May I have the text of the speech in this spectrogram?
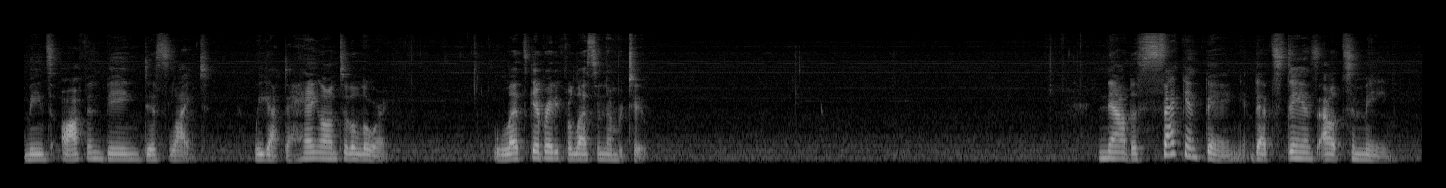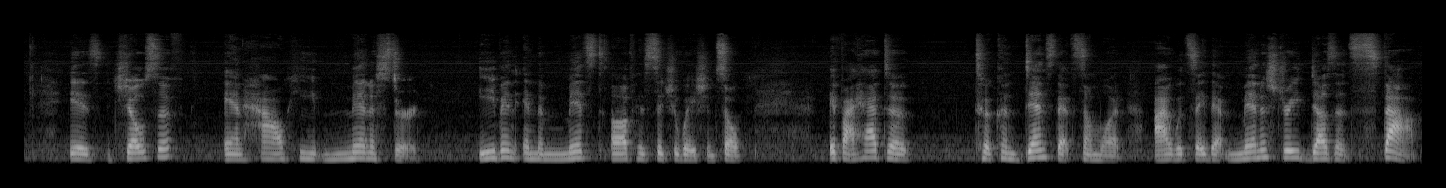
means often being disliked. We got to hang on to the Lord. Let's get ready for lesson number two. Now, the second thing that stands out to me is Joseph and how he ministered, even in the midst of his situation. So, if I had to, to condense that somewhat, I would say that ministry doesn't stop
